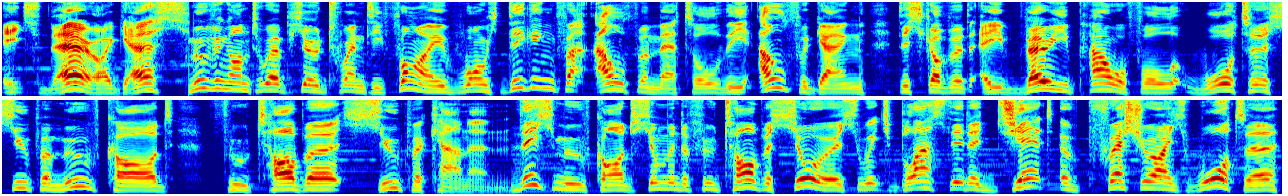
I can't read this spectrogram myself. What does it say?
it's there, I guess. Moving on to episode 25, whilst digging for alpha metal, the Alpha Gang discovered a very powerful water super move card Futaba Super Cannon. This move card summoned a Futabasaurus which blasted a jet of pressurized water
